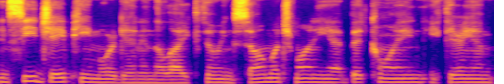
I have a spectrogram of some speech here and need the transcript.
and see JP Morgan and the like throwing so much money at Bitcoin, Ethereum,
